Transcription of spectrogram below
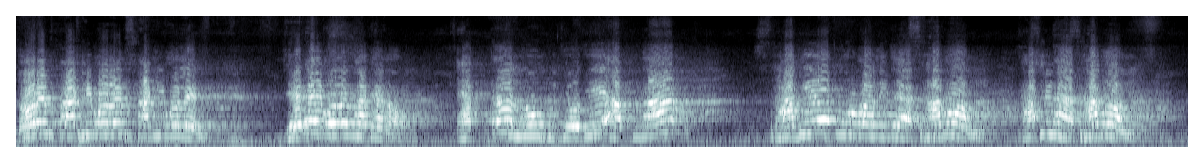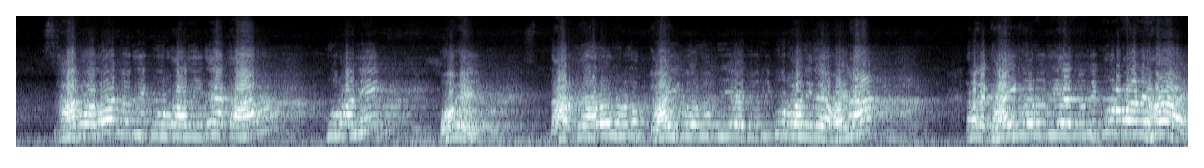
ধরেন পাঠি বলেন ছাগি বলেন। যেটাই বলেন না কেন, একটা লোক যদি আপনার ছাগিও কুরবানি দেয় ছাগল, খাসি না, ছাগল। ছাগলও যদি কুরবানি দেয় তার কুরবানি হবে। তার কারণ হলো গাই গরু দিয়ে যদি কুরবানি দেয় হয় না, তাহলে গাই গরু দিয়ে যদি কুরবানি হয়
